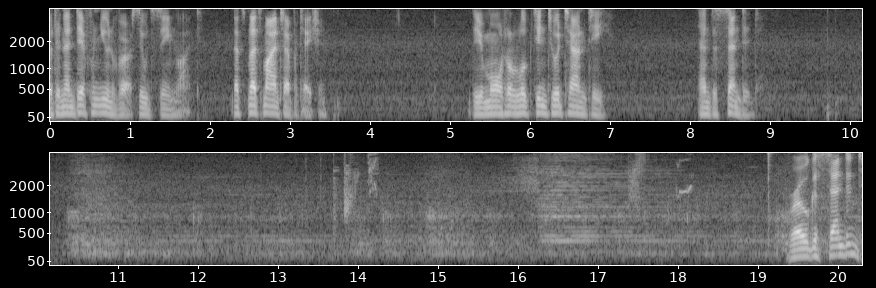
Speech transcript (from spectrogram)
but in a different universe, it would seem like. That's, that's my interpretation. The immortal looked into eternity and descended. Rogue ascended.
